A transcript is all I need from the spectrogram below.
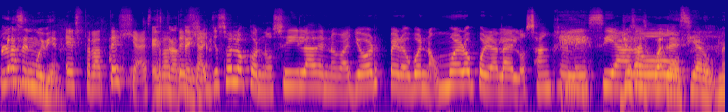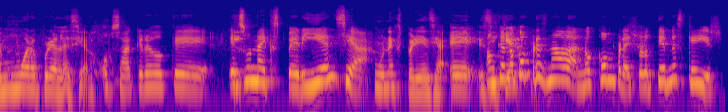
lo hacen muy bien. Estrategia, estrategia, Estrategia. Yo solo conocí la de Nueva York, pero bueno, muero por ir a la de Los Ángeles, Seattle. Yo sabes cuál, la de Seattle. Me muero por ir a la de Seattle. O sea, creo que es una experiencia. Una experiencia. Eh, si Aunque no compres nada, no compres, pero tienes que ir.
